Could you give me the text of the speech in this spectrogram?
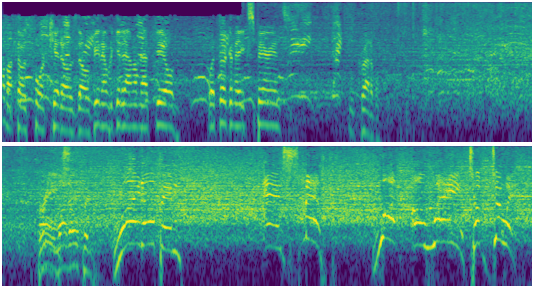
How about those four kiddos, though, being able to get out on that field, what they're going to experience, incredible. Brees. wide open. Wide open. And Smith. What a way to do it.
